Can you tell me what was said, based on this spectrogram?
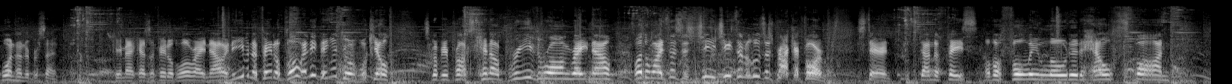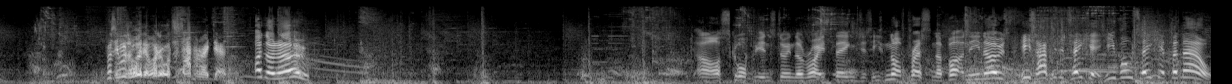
100%. K-Mac has a fatal blow right now, and even a fatal blow, anything into it will kill. Scorpion Procs cannot breathe wrong right now. Otherwise, this is GG's in a loser's bracket form. Staring down the face of a fully loaded hell spawn. Pressing what's, what, what's happening right there? I don't know. Oh, Scorpion's doing the right thing. Just he's not pressing a button. He knows. He's happy to take it. He will take it for now.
